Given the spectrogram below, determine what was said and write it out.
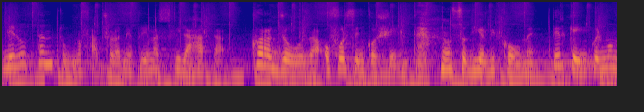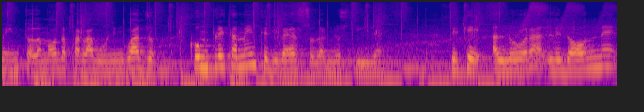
Nell'81 faccio la mia prima sfilata, coraggiosa o forse incosciente, non so dirvi come, perché in quel momento la moda parlava un linguaggio completamente diverso dal mio stile, perché allora le donne,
